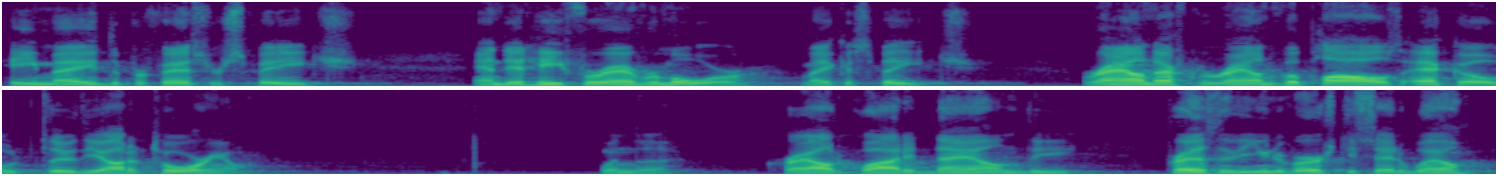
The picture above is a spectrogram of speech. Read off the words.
he made the professor's speech, and did he forevermore make a speech? Round after round of applause echoed through the auditorium. When the crowd quieted down, the president of the university said, Well,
